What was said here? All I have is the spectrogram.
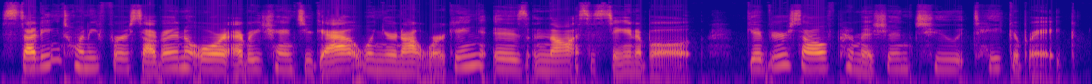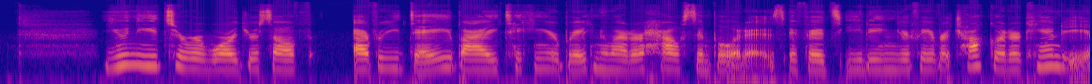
studying 24 7 or every chance you get when you're not working is not sustainable. Give yourself permission to take a break. You need to reward yourself every day by taking your break, no matter how simple it is. If it's eating your favorite chocolate or candy,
